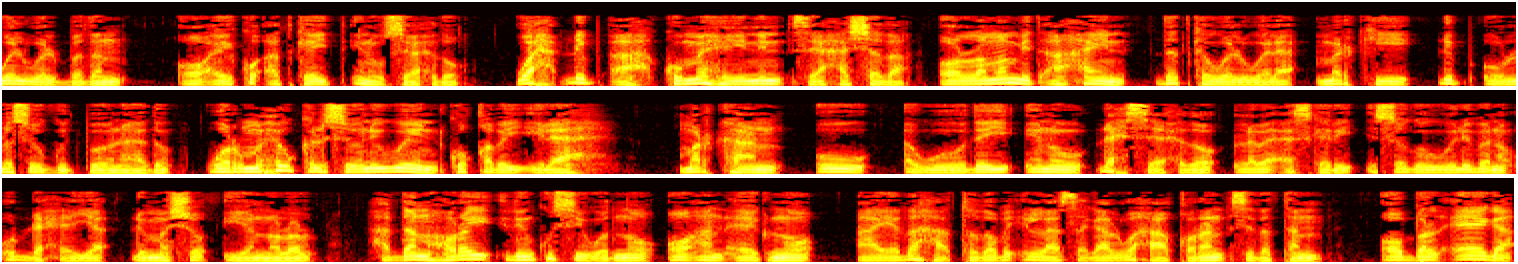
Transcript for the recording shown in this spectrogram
welwel badan oo ay ku adkayd inuu seexdo wax dhib ah kuma haynin seexashada oo lama mid ahayn dadka welwela markii dhib uu la soo gudboonaado. War muxuu kalsooni weyn ku qabay ilaah? Markaan uu awooday inuu dhex seexdo laba askari isagoo welibana u dhexeeya dhimasho iyo nolol. Haddaan horay idinku sii wadno oo aan eegno aayadaha toddoba ilaa sagaal waxaa qoran sida tan. Oo bal eega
